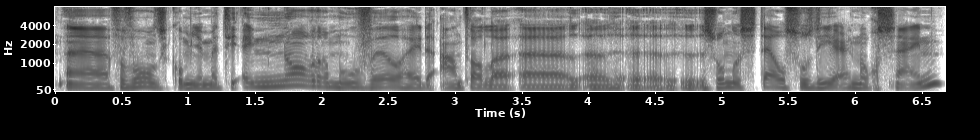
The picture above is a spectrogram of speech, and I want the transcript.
Uh, vervolgens kom je met die enorme hoeveelheden aantallen uh, uh, zonnestelsels die er nog zijn.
